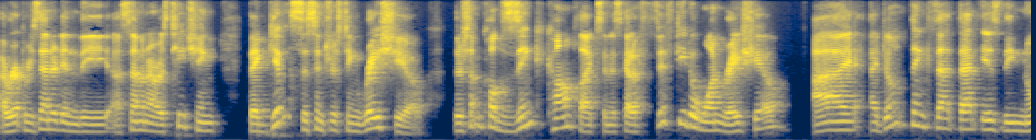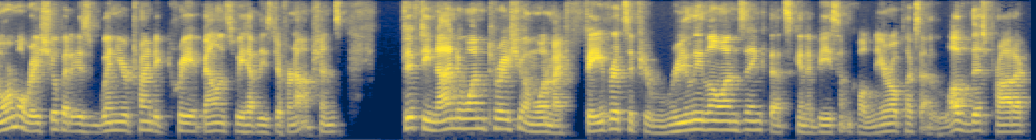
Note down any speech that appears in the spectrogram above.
i represented in the uh, seminar i was teaching that give us this interesting ratio. There's something called zinc complex and it's got a 50 to 1 ratio I, I don't think that that is the normal ratio, but it is when you're trying to create balance, we have these different options. 59 to 1 to ratio, and one of my favorites if you're really low on zinc, that's going to be something called Neuroplex. I love this product.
